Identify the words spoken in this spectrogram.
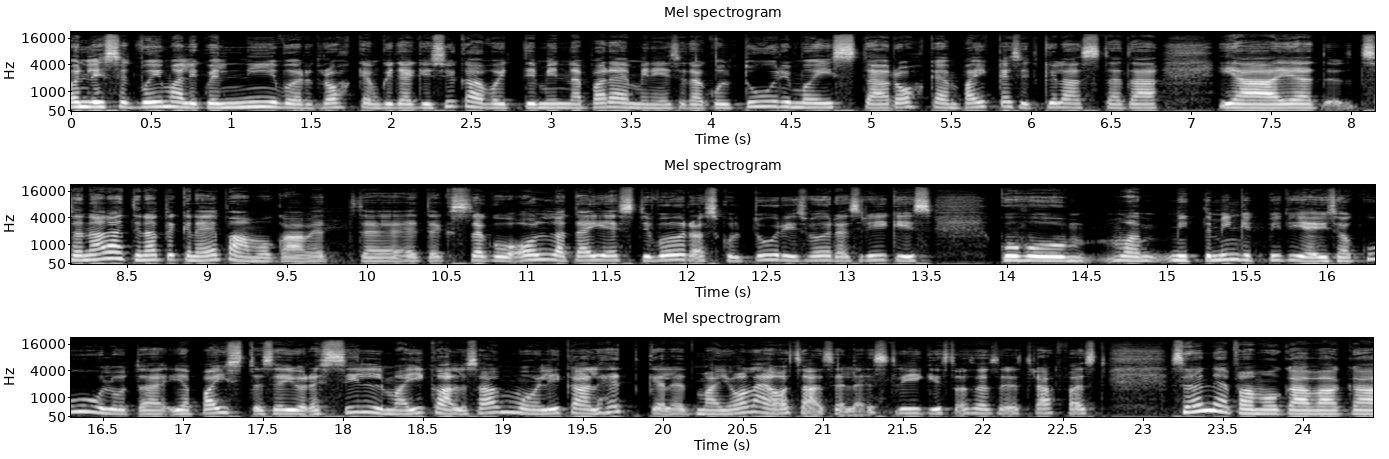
on lihtsalt võimalik veel niivõrd rohkem kuidagi sügavuti minna, paremini seda kultuuri mõista, rohkem paikasid külastada ja, ja see on alati natukene ebamugav, et, et eks nagu olla täiesti võõras kultuuris, võõras riigis, kuhu ma mitte mingit pidi ei saa kuuluda ja paista seejuures silma igal sammul, igal hetkel, et ma ei ole osa sellest riigist, osa sellest rahvast. see on ebamugav, aga,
